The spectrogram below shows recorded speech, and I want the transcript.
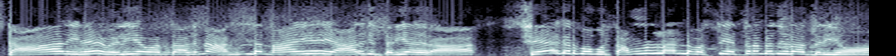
ஸ்டாலினே வெளியே வந்தாலுமே அந்த நாயே யாருக்கு தெரியாதுடா. சேகர் பாபு தமிழ்நாட்டுல ஃபர்ஸ்ட் எத்தனை பேத்துக்குடா தெரியும்?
